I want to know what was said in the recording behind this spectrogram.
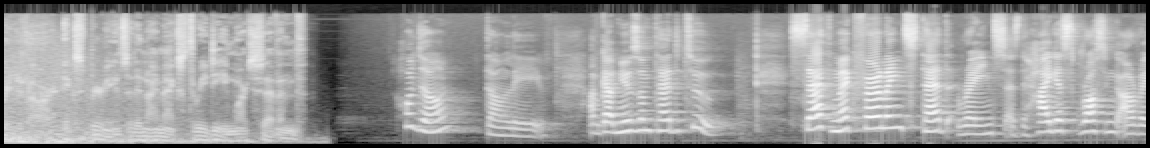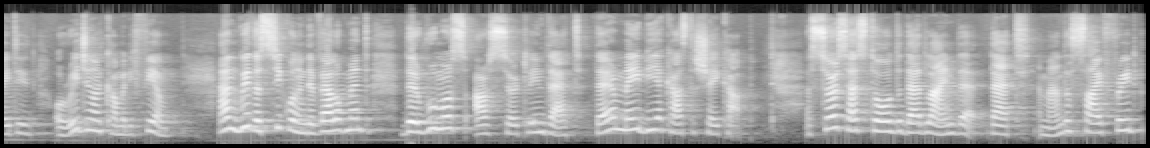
Rated R. Experience it in IMAX 3D March 7th. Hold on, don't leave. I've got news on Ted too. Seth MacFarlane's Ted reigns as the highest grossing R rated original comedy film. And with the sequel in development, the rumors are circling that there may be a cast shakeup. A source has told the deadline that, that Amanda Seyfried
